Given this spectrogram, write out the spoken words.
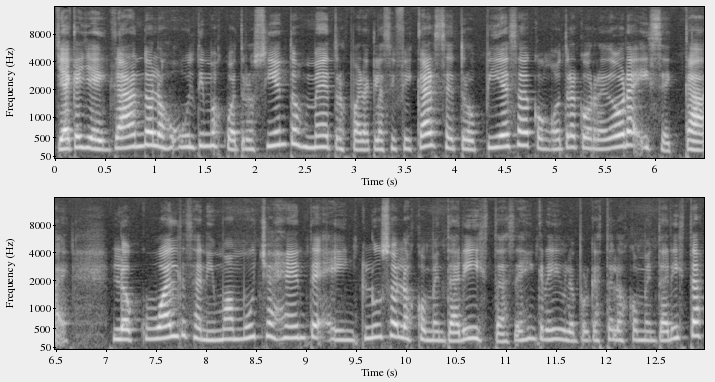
ya que llegando a los últimos 400 metros para clasificar se tropieza con otra corredora y se cae, lo cual desanimó a mucha gente e incluso los comentaristas. Es increíble porque hasta los comentaristas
